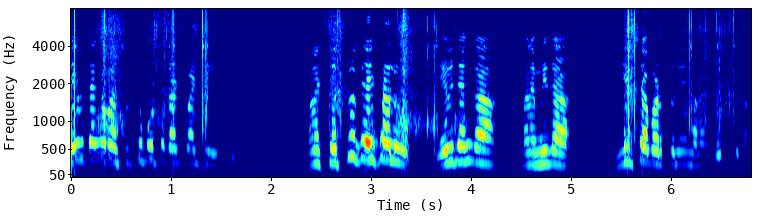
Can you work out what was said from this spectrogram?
ఏ విధంగా మన చుట్టుముట్టున్నటువంటి మన శత్రు దేశాలు ఏ విధంగా మన మీద ఈర్చబడుతున్నాయి మనం చూస్తున్నాం.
